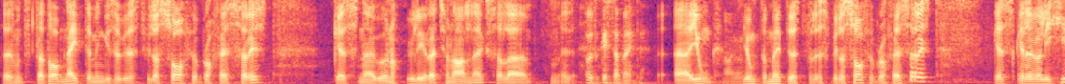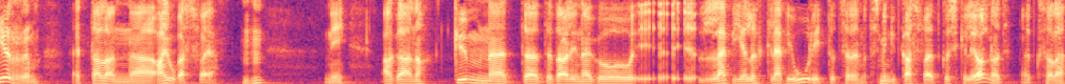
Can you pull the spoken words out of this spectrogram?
selles mõttes, ta toob näite mingisugusest filosoofiaprofessorist, kes nagu noh, üliratsionaalne, eks ole, oota, kes teab näite? äh, Jung, Jung toob näite ühest filos- filosoofiaprofessorist, kes, kellel oli hirm, et tal on äh, ajukasvaja mm. -hmm. nii, aga noh, kümned, teda oli nagu läbi ja lõhki läbi uuritud, selles mõttes mingit kasvajat kuskil ei olnud, eks ole,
